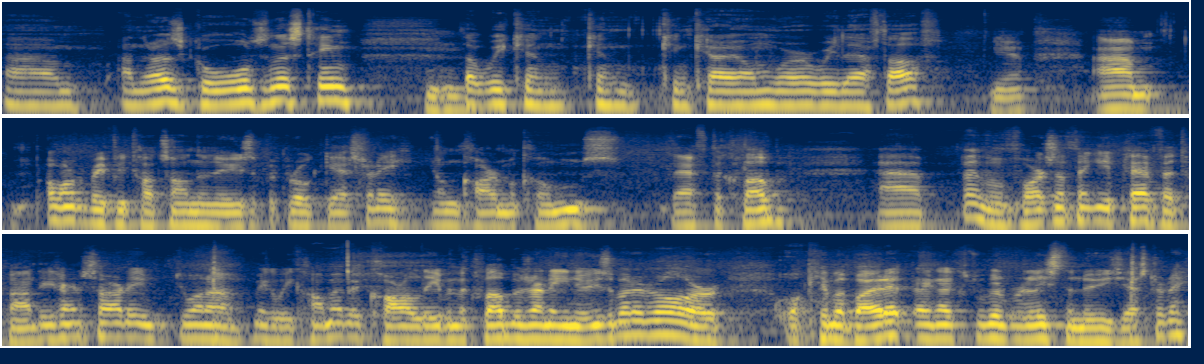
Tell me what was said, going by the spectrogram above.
Um, and there is goals in this team mm-hmm. that we can, can can carry on where we left off. Yeah. Um, I want to briefly touch on the news that broke yesterday. Young Carl McCombs left the club. Uh, bit of unfortunate. I think he played for 20 turn Saturday. Do you want to make a wee comment about Carl leaving the club? Is there any news about it at all, or what came about it? I think we released the news yesterday.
